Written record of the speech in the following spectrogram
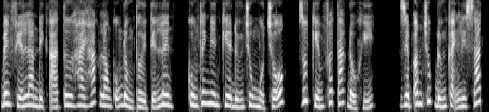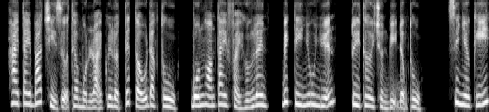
bên phía lam địch á tư hai hắc long cũng đồng thời tiến lên, cùng thanh niên kia đứng chung một chỗ, rút kiếm phát tác đầu khí. Diệp âm trúc đứng cạnh ly sát, hai tay bát chỉ dựa theo một loại quy luật tiết tấu đặc thù, bốn ngón tay phải hướng lên, bích ti nhu nhuyễn, tùy thời chuẩn bị động thủ. Xin nhớ kỹ,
